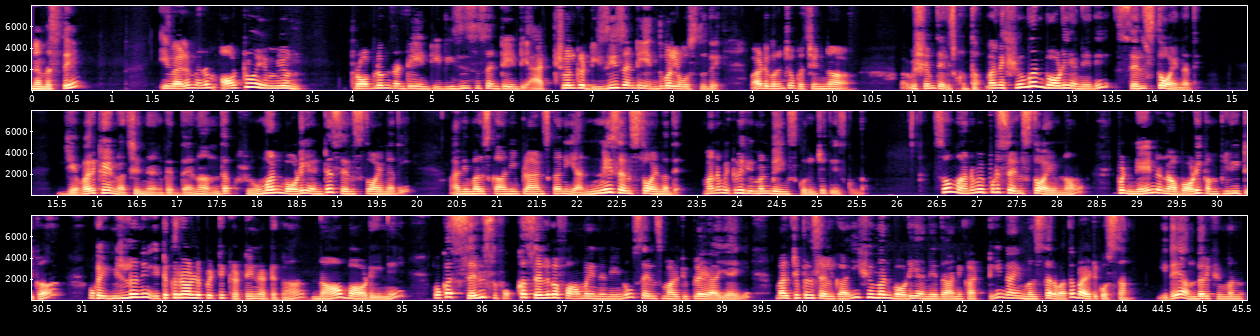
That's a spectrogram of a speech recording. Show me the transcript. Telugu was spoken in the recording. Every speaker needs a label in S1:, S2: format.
S1: నమస్తే. ఇవాళ మనం ఆటో ఇమ్యూన్ ప్రాబ్లమ్స్ అంటే ఏంటి? డిజీజెస్ అంటే ఏంటి? యాక్చువల్గా డిజీజ్ అంటే ఎందువల్ల వస్తుంది? వాటి గురించి ఒక చిన్న విషయం తెలుసుకుందాం. మన హ్యూమన్ బాడీ అనేది సెల్స్తో అయినది. ఎవరికైనా చిన్న అయినా అంత హ్యూమన్ బాడీ అంటే సెల్స్తో అయినది. అనిమల్స్ కానీ ప్లాంట్స్ కానీ అన్నీ సెల్స్తో అయినదే. మనం ఇక్కడ హ్యూమన్ బీయింగ్స్ గురించి తీసుకుందాం. సో మనం ఇప్పుడు సెల్స్తో అయి ఉన్నాం. ఇప్పుడు నేను నా బాడీ కంప్లీట్గా ఒక ఇళ్ళని ఇటుకరాళ్ళు పెట్టి కట్టినట్టుగా నా బాడీని ఒక సెల్స్ ఒక్క సెల్గా ఫామ్ అయిన నేను సెల్స్ మల్టిప్లై అయ్యాయి. మల్టిపుల్ సెల్గా అయ్యి హ్యూమన్ బాడీ అనే దాన్ని కట్టి నైన్ మంత్స్ తర్వాత బయటకు వస్తాను. ఇదే అందరి హ్యూమన్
